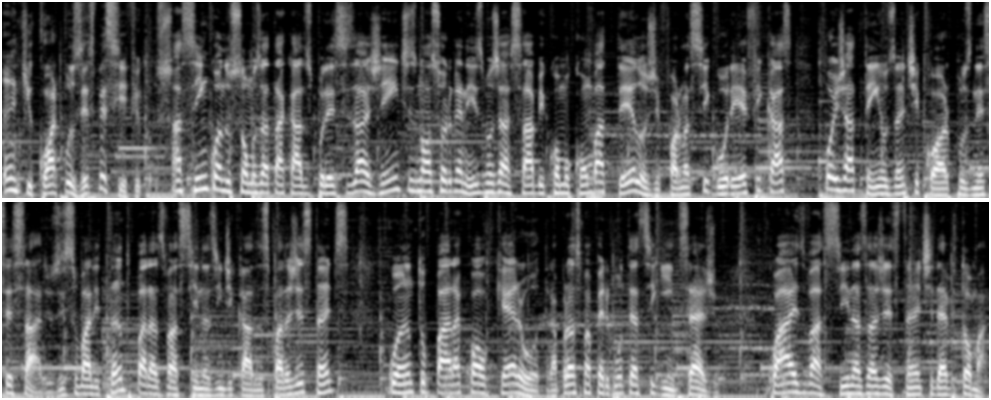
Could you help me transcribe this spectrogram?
anticorpos específicos. Assim, quando somos atacados por esses agentes, nosso organismo já sabe como combatê-los de forma segura e eficaz, pois já tem os anticorpos necessários. Isso vale tanto para as vacinas vacinas indicadas para gestantes quanto para qualquer outra. A próxima pergunta é a seguinte, Sérgio. Quais vacinas a gestante deve tomar?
